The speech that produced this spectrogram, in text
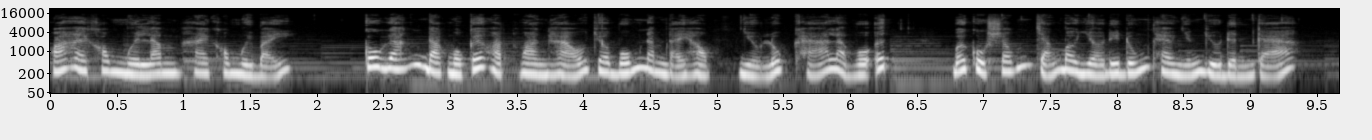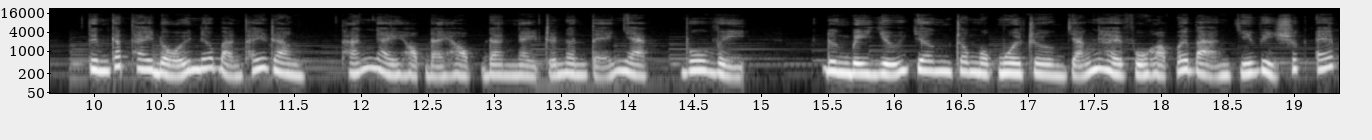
khóa 2015-2017. Cố gắng đặt một kế hoạch hoàn hảo cho 4 năm đại học nhiều lúc khá là vô ích, bởi cuộc sống chẳng bao giờ đi đúng theo những dự định cả. Tìm cách thay đổi nếu bạn thấy rằng tháng ngày học đại học đang ngày trở nên tẻ nhạt, vô vị. Đừng bị giữ chân trong một môi trường chẳng hề phù hợp với bạn chỉ vì sức ép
